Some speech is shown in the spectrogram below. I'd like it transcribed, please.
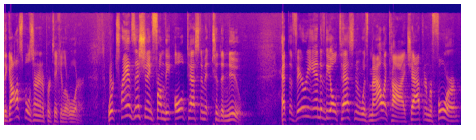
the Gospels are in a particular order. We're transitioning from the Old Testament to the New. At the very end of the Old Testament with Malachi, chapter number 4,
